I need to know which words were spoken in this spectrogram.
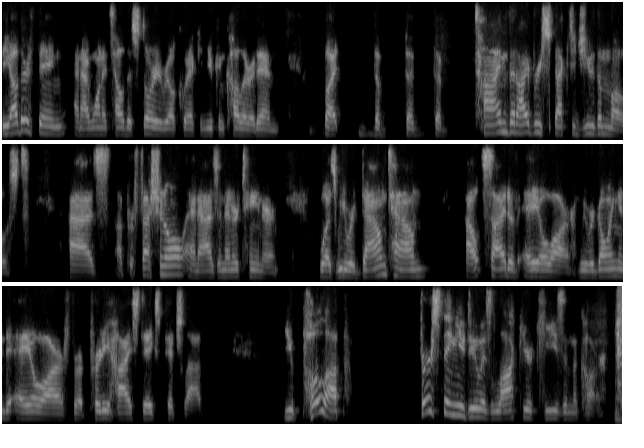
The other thing, and I want to tell this story real quick and you can color it in, but the, the, the time that I've respected you the most as a professional and as an entertainer was we were downtown outside of AOR. We were going into AOR for a pretty high stakes pitch lab. You pull up first thing you do is lock your keys in the car.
